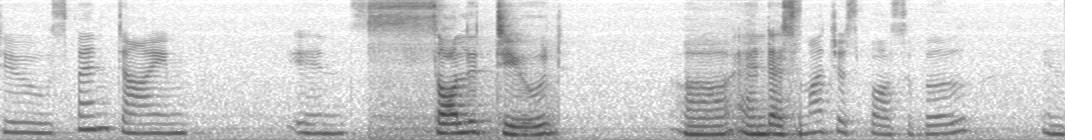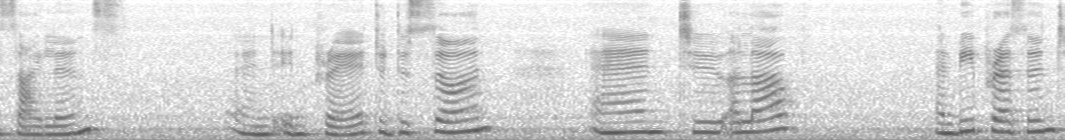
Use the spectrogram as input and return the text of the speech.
to spend time in solitude uh, and as much as possible in silence and in prayer to discern and to allow and be present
